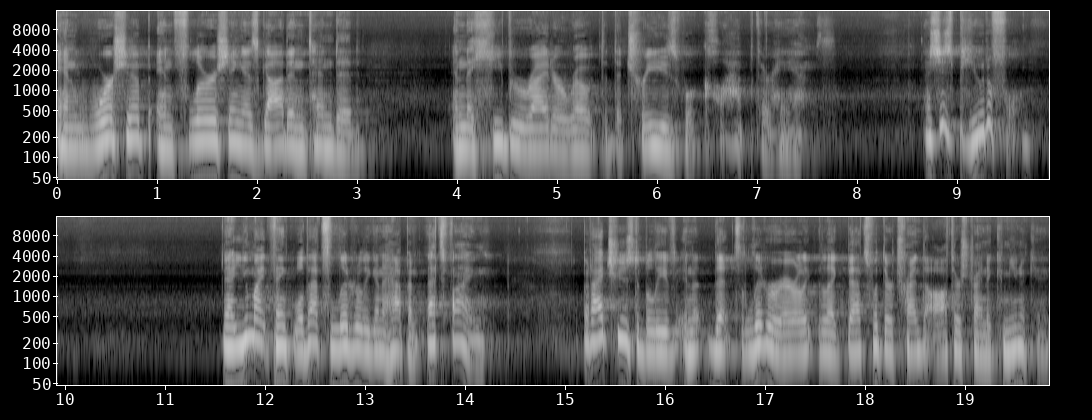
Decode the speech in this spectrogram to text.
and worship and flourishing as God intended. And the Hebrew writer wrote that the trees will clap their hands. That's just beautiful. Now, you might think, well, that's literally going to happen. That's fine. But I choose to believe in that's literally like that's what they're trying, the author's trying to communicate.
